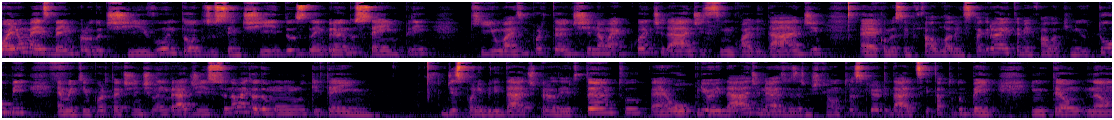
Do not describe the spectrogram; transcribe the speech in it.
foi um mês bem produtivo em todos os sentidos, lembrando sempre que o mais importante não é quantidade, sim qualidade. É, como eu sempre falo lá no Instagram e também falo aqui no YouTube, é muito importante a gente lembrar disso. Não é todo mundo que tem disponibilidade para ler tanto, é, ou prioridade, né? Às vezes a gente tem outras prioridades e tá tudo bem. Então não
